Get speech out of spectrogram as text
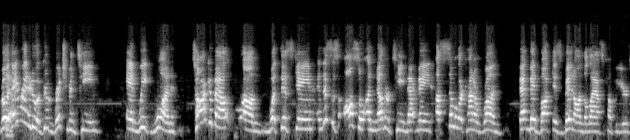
really yeah. they ran into a good Richmond team in week one. Talk about um, what this game, and this is also another team that made a similar kind of run that Mid Buck has been on the last couple years.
